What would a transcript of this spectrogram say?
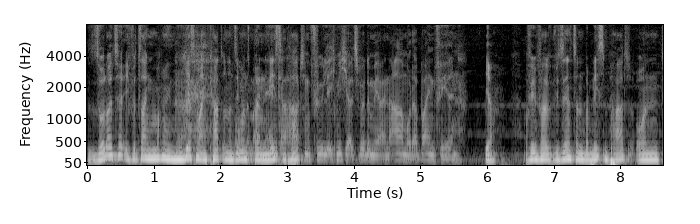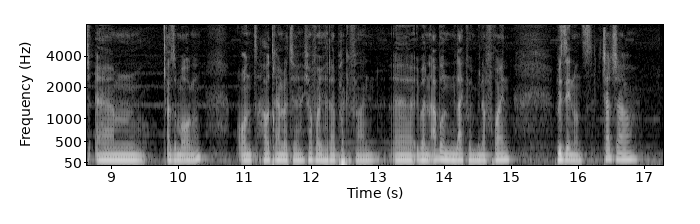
So Leute, ich würde sagen, wir machen hier erstmal einen Cut und dann sehen wir uns beim nächsten Part. Fühle ich mich, als würde mir ein Arm oder Bein fehlen. Ja, auf jeden Fall, wir sehen uns dann beim nächsten Part und, ähm, also morgen. Und haut rein, Leute. Ich hoffe, euch hat der Part gefallen. Äh, über ein Abo und ein Like würde ich mich noch freuen. Wir sehen uns. Ciao, ciao.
